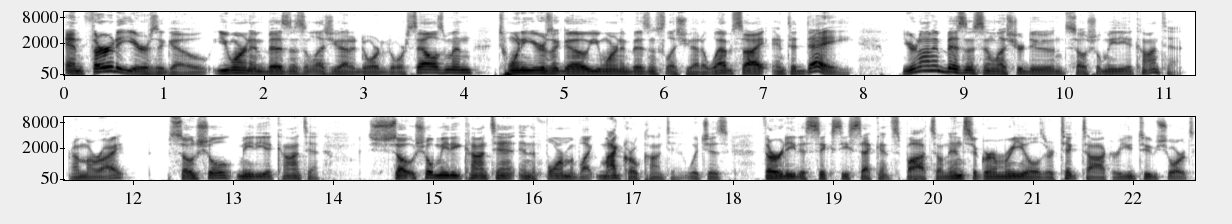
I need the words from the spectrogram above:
and 30 years ago, you weren't in business unless you had a door to door salesman. 20 years ago, you weren't in business unless you had a website. And today, you're not in business unless you're doing social media content. Am I right? Social media content social media content in the form of like micro content, which is 30 to 60 second spots on Instagram Reels or TikTok or YouTube Shorts.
